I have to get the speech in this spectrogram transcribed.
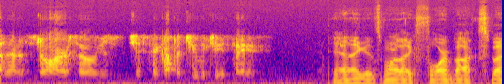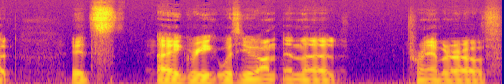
at a store, so just just pick up a tube of toothpaste. Yeah, I think it's more like four bucks, but it's. I agree with you on in the parameter of,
